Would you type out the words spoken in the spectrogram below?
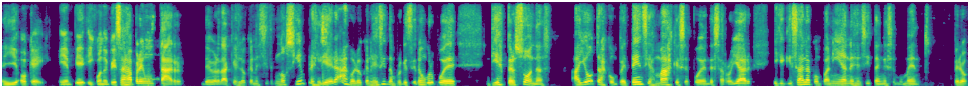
Y, ok, y, y cuando empiezas a preguntar de verdad qué es lo que necesitan, no siempre es liderazgo lo que necesitan, porque si eres un grupo de 10 personas, hay otras competencias más que se pueden desarrollar y que quizás la compañía necesita en ese momento. Pero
